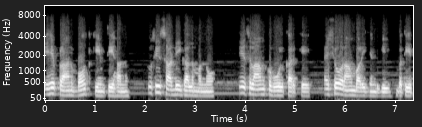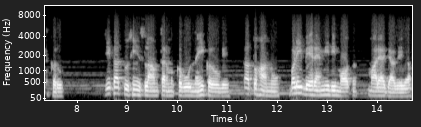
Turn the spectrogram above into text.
ਇਹ ਪ੍ਰਾਣ ਬਹੁਤ ਕੀਮਤੀ ਹਨ। ਤੁਸੀਂ ਸਾਡੀ ਗੱਲ ਮੰਨੋ ਤੇ ਇਸਲਾਮ ਕਬੂਲ ਕਰਕੇ ਐਸ਼ੋ ਆਰਾਮ ਵਾਲੀ ਜ਼ਿੰਦਗੀ ਬਤੀਤ ਕਰੋ। ਜੇਕਰ ਤੁਸੀਂ ਇਸਲਾਮ ਧਰਮ ਕਬੂਲ ਨਹੀਂ ਕਰੋਗੇ, ਤਾਂ ਤੁਹਾਨੂੰ ਬੜੀ ਬੇਰਹਿਮੀ ਦੀ ਮੌਤ ਮਾਰਿਆ ਜਾਵੇਗਾ।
